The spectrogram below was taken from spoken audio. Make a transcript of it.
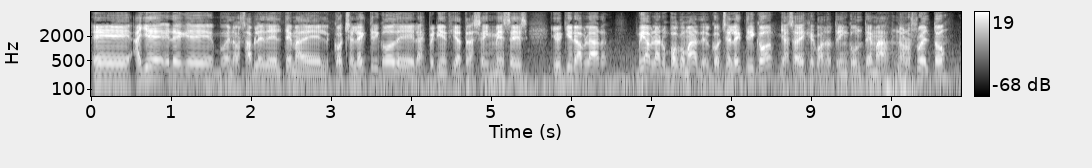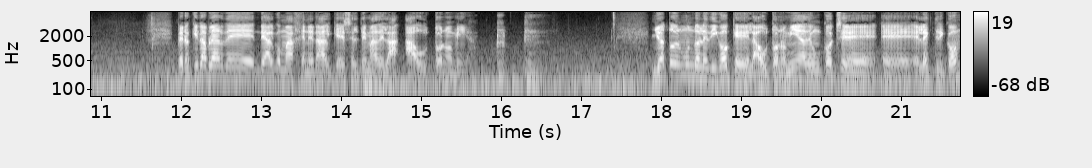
Eh, ayer, eh, bueno, os hablé del tema del coche eléctrico, de la experiencia tras seis meses, y hoy quiero hablar, voy a hablar un poco más del coche eléctrico, ya sabéis que cuando trinco un tema no lo suelto, pero quiero hablar de, algo más general, que es el tema de la autonomía. Yo a todo el mundo le digo que la autonomía de un coche eh, eléctrico,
